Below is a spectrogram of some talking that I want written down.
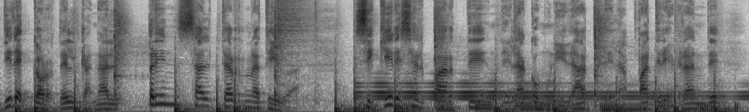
director del canal Prensa Alternativa. Si quieres ser parte de la comunidad de la Patria Grande,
